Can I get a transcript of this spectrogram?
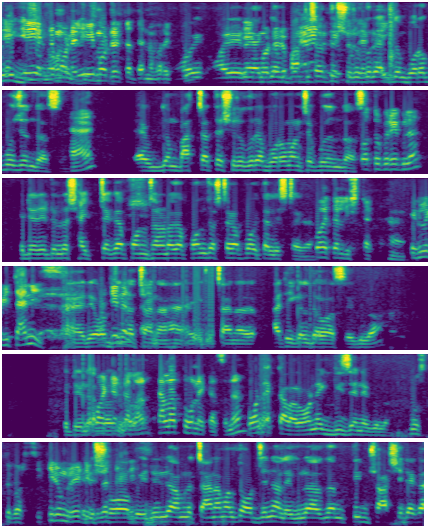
এই- একটা মডেল এই মডেলটা দেন আমার একটু। এই একদম model বাচ্চাতে শুরু করে একদম বড় পর্যন্ত আছে। হ্যাঁ। একদম বাচ্চাতে শুরু করে বড় মানুষের পর্যন্ত আছে। কত করে এগুলা? এটা রেট হলো ষাট টাকা পঞ্চান্ন টাকা পঞ্চাশ টাকা পঁয়তাল্লিশ টাকা। পঁয়তাল্লিশ টাকা। হ্যাঁ। এগুলো কি চাইনিজ হ্যাঁ এটা অরিজিনাল চায়না হ্যাঁ এই যে চায়না আর্টিকেল দেওয়া আছে এগুলো। এটা কয়টা কালার কালার তো অনেক আছে না? অনেক কালার অনেক ডিজাইন এগুলো। বুঝতে পারছি। কিরম রেট এটা এগুলো সব এটা হলো আমরা চায়না মাল তো অরিজিনাল এগুলো একদম তিনশো আশি টাকা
